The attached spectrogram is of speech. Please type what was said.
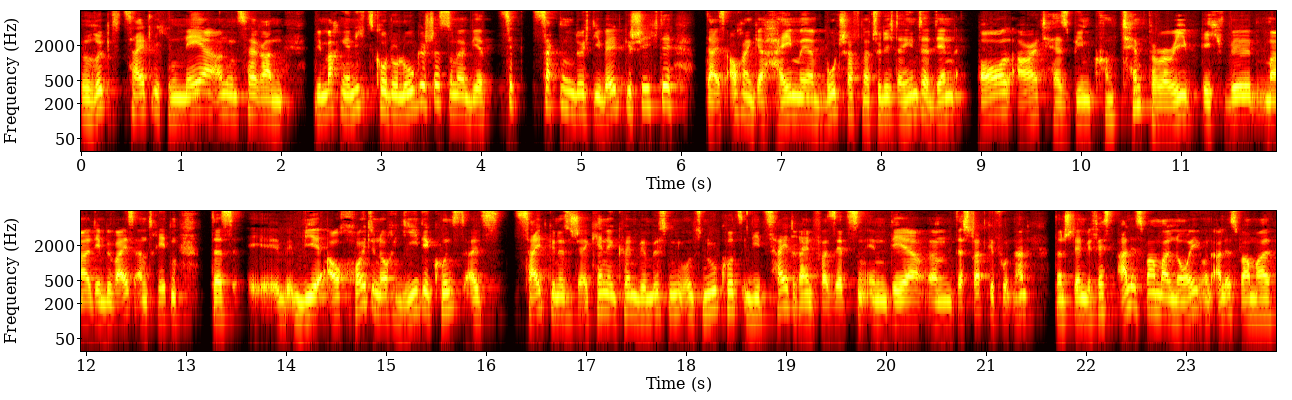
rückt zeitlich näher an uns heran. Wir machen ja nichts chronologisches, sondern wir zickzacken durch die Weltgeschichte. Da ist auch eine geheime Botschaft natürlich dahinter, denn all art has been contemporary. Ich will mal den Beweis antreten, dass äh, wir auch heute noch jede Kunst als zeitgenössisch erkennen können. Wir müssen uns nur kurz in die Zeit reinversetzen, in der ähm, das stattgefunden hat. Dann stellen wir fest, alles war mal neu und alles war mal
